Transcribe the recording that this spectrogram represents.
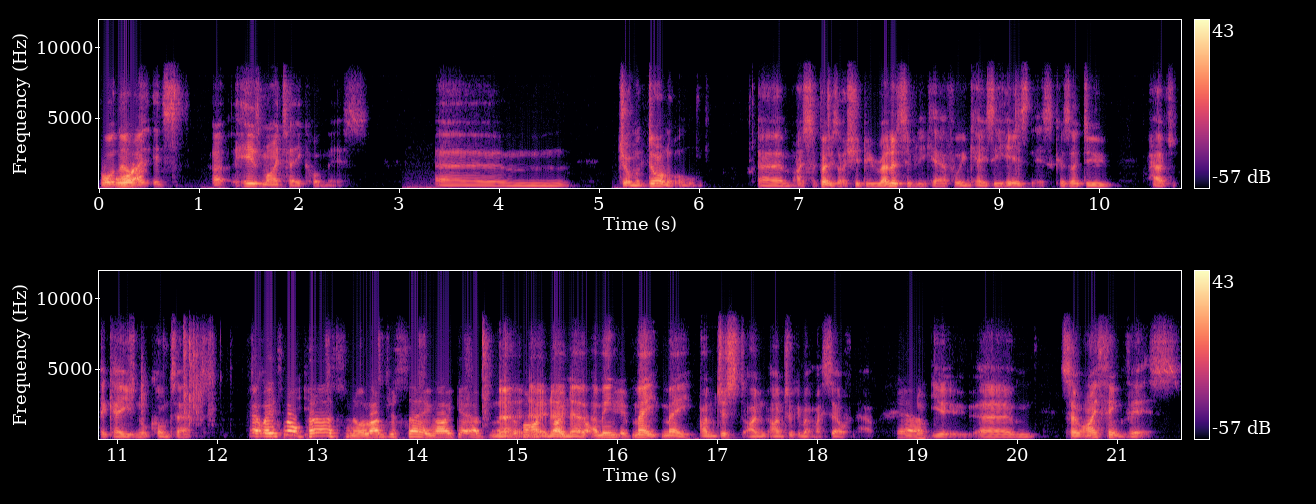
Well, or, no, it's. Uh, here's my take on this. Um, John McDonnell. Um, I suppose I should be relatively careful in case he hears this because I do have occasional contact. Yeah, well, it's not personal. I'm just saying I get a. No, no, no, no. I mean, mate, mate. I'm just. I'm. I'm talking about myself now, yeah. not you. Um, so I think this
